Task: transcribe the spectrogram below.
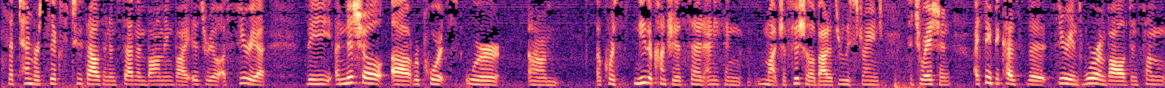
September 6, 2007 bombing by Israel of Syria, the initial uh, reports were, um, of course, neither country has said anything much official about it. It's a really strange situation. I think because the Syrians were involved in some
